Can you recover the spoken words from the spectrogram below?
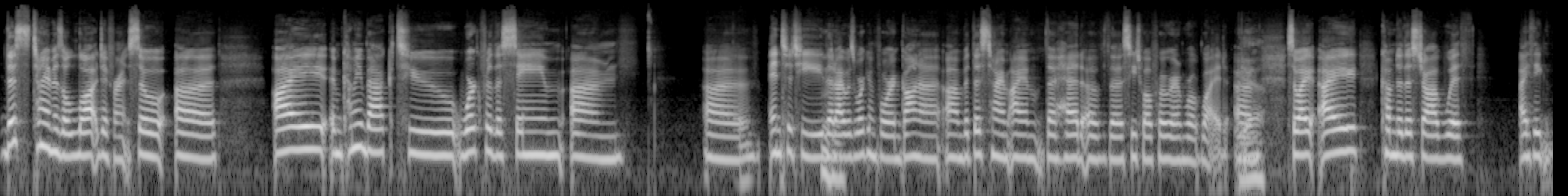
this time is a lot different. So uh I am coming back to work for the same um uh entity that I was working for in Ghana, um, but this time I am the head of the C12 program worldwide. Um, Yeah. So I I come to this job with I think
